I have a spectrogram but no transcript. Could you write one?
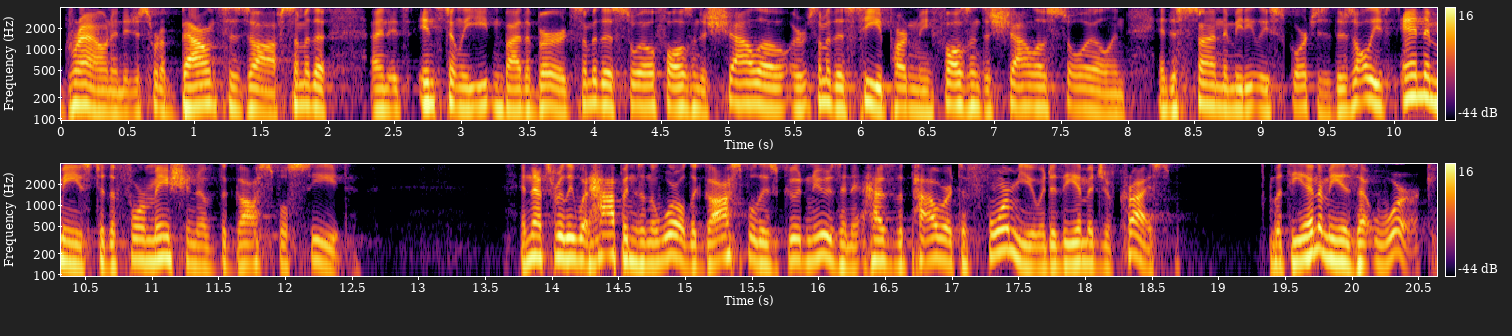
ground and it just sort of bounces off. Some of the, and it's instantly eaten by the birds. Some of the soil falls into shallow, or some of the seed, pardon me, falls into shallow soil and, and the sun immediately scorches. There's all these enemies to the formation of the gospel seed. And that's really what happens in the world. The gospel is good news and it has the power to form you into the image of Christ. But the enemy is at work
